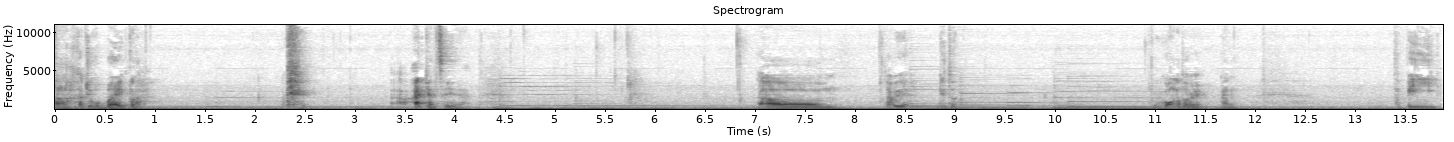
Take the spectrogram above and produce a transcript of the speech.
tengah ke cukup baik lah I can say that um, tapi ya gitu gue gak tau ya men tapi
